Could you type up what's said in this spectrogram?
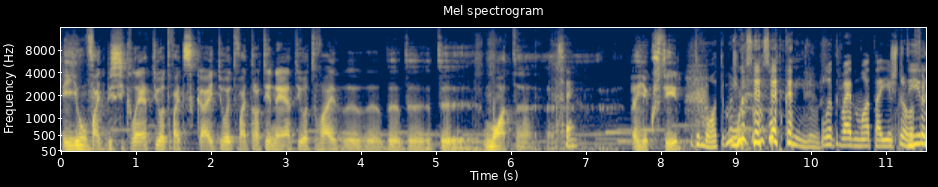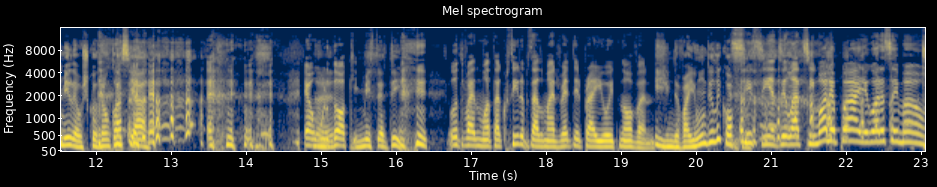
e um vai de bicicleta e outro vai de skate e outro vai de trotinete e outro vai de, de, de, de- de mota Sim. aí a curtir. De moto, mas não são, não são pequeninos. O outro vai de moto aí a Isto não é uma curtir. família, é o esquadrão classe A. é o não é? Murdoch. Mr. T. o outro vai de moto a curtir, apesar do mais velho ter para aí 8, 9 anos. E ainda vai um de helicóptero. Sim, sim, a dizer lá de cima: Olha, pai, agora sem mãos.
